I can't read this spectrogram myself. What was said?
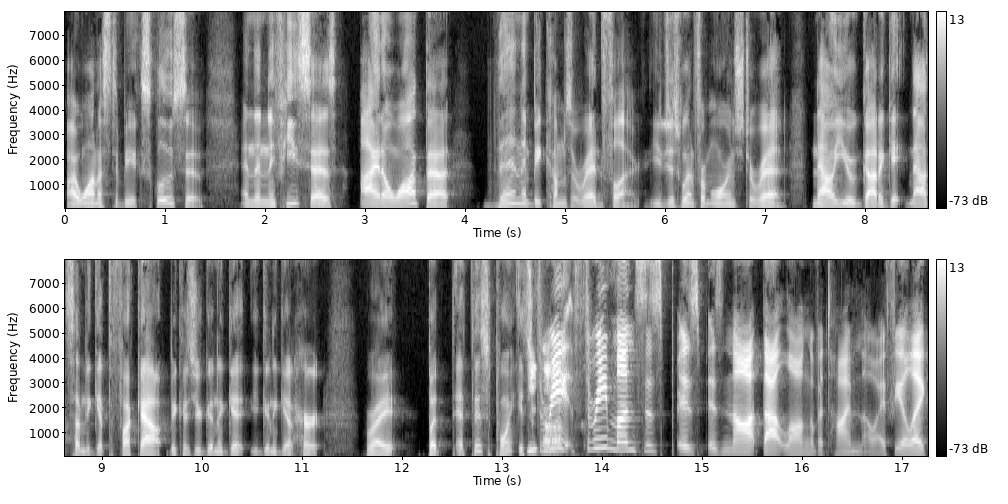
I want us to be exclusive. And then if he says, I don't want that, then it becomes a red flag. You just went from orange to red. Now you got to get. Now it's time to get the fuck out because you're gonna get you're gonna get hurt, right? But at this point, it's Yeah. three three months is is is not that long of a time though. I feel like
